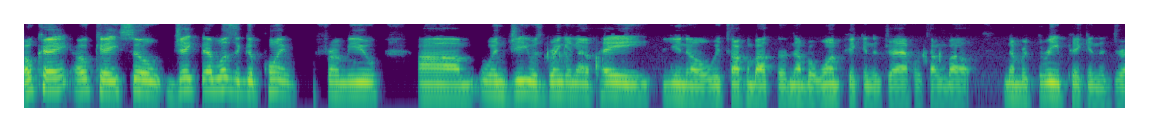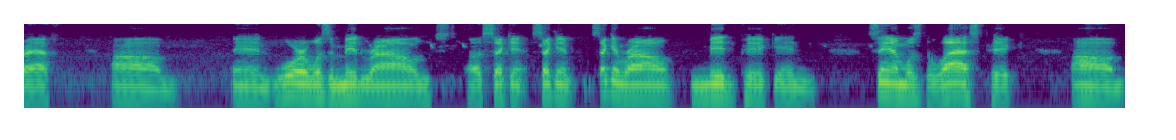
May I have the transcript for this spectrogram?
Okay, okay. So Jake, that was a good point from you. Um, when G was bringing up, hey, you know, we're talking about the number one pick in the draft. We're talking about number three pick in the draft. Um, and War was a mid round, uh, second, second, second round mid pick, and Sam was the last pick. Um,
